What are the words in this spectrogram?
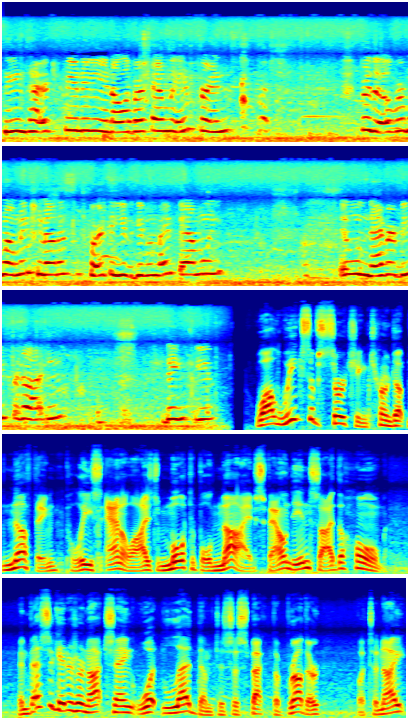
the entire community and all of our family and friends for the overwhelming amount of support that you've given my family. It will never be forgotten. Thank you. While weeks of searching turned up nothing, police analyzed multiple knives found inside the home. Investigators are not saying what led them to suspect the brother, but tonight,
